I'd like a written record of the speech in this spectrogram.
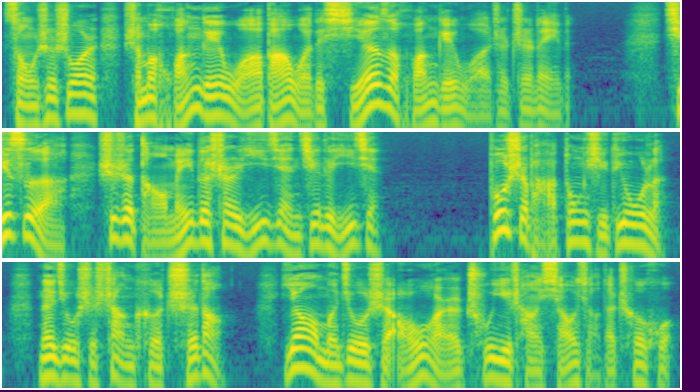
总是说什么“还给我，把我的鞋子还给我”这之类的。其次啊，是这倒霉的事儿一件接着一件，不是把东西丢了，那就是上课迟到，要么就是偶尔出一场小小的车祸，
